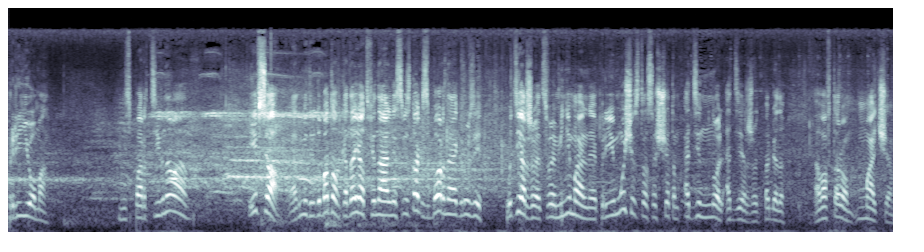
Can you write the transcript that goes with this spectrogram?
приема неспортивного. И все. Дмитрий Дубатовка дает финальный свисток. Сборная Грузии удерживает свое минимальное преимущество. Со счетом 1-0 одерживает победу во втором матче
